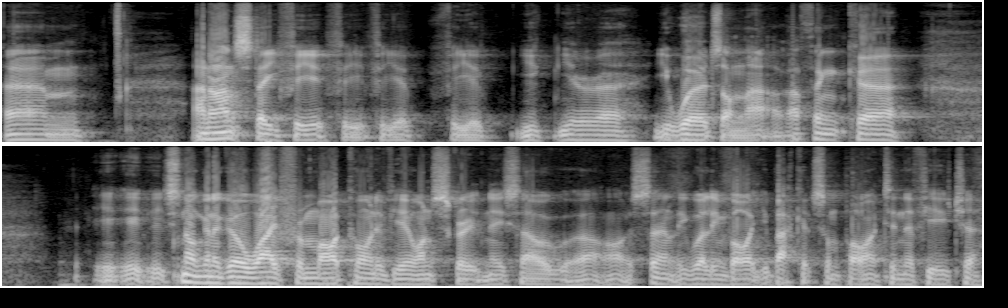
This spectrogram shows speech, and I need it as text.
um, and and Steve for you, for you, for your for your your your, uh, your words on that. I think uh, it, it's not going to go away from my point of view on scrutiny. So uh, I certainly will invite you back at some point in the future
